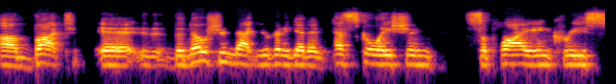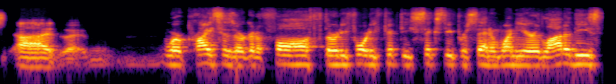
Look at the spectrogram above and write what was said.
Um, but uh, the notion that you're going to get an escalation supply increase uh, where prices are going to fall 30 40 50 60% in one year a lot of these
